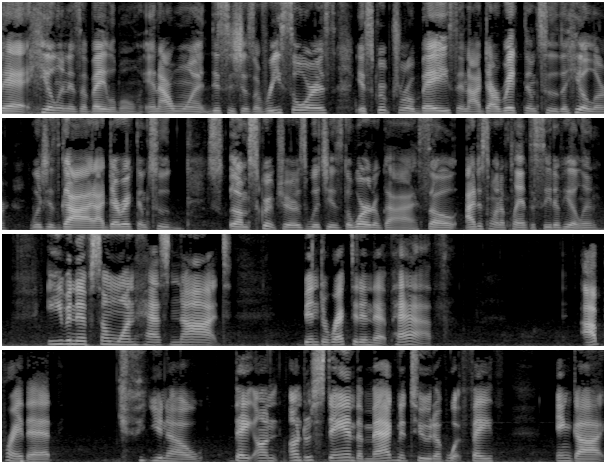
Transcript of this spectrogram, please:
that healing is available. And i want this is just a resource. It's scriptural based and i direct them to the healer which is god. I direct them to um, scriptures which is the word of god. So i just want to plant the seed of healing. Even if someone has not been directed in that path, I pray that you know they un- understand the magnitude of what faith in God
